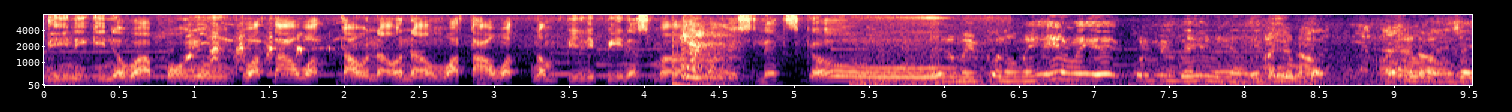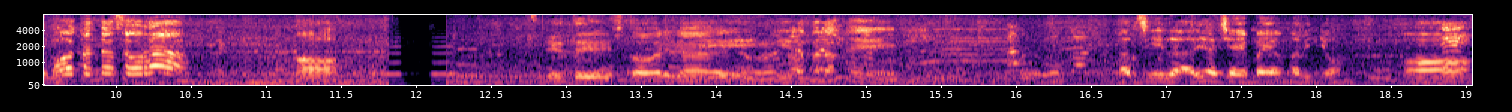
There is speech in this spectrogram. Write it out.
dini ginawa po yung watawat kauna-una ang watawat ng Pilipinas mga kabangis. Let's go Ayun may kuno may ayun may eh, kuno may ayun ayun. Ito Ayun, yung oh. oh. Oh, tandang Sora. Oo. Dito yung story guys. Hindi na malaki eh. At sila, ayan siya yung bayang marinyo. Oo.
